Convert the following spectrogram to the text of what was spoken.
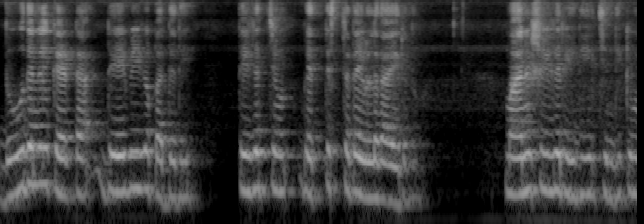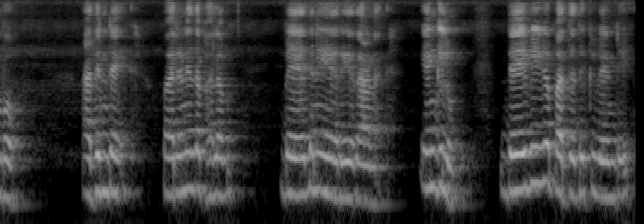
ദൂതനിൽ കേട്ട ദൈവിക പദ്ധതി തികച്ചും വ്യത്യസ്തതയുള്ളതായിരുന്നു. മാനുഷിക രീതിയിൽ ചിന്തിക്കുമ്പോൾ അതിന്റെ പരിണിത ഫലം വേദനയേറിയതാണ്. എങ്കിലും ദൈവിക പദ്ധതിക്ക് വേണ്ടി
